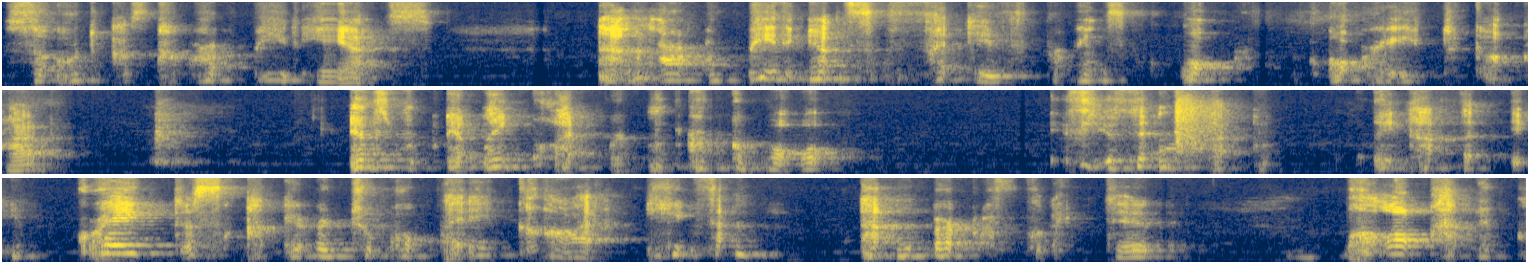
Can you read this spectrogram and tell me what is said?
so does our obedience. And our obedience of faith brings glory to God. It's really quite remarkable if you think that we have a great desire to obey God, even under afflicted. Paul had a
